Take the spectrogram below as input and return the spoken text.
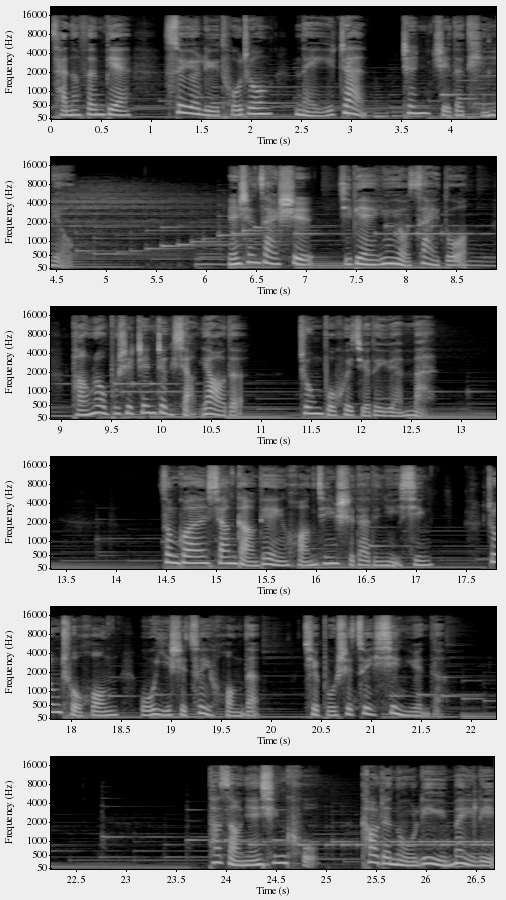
才能分辨岁月旅途中哪一站真值得停留。人生在世，即便拥有再多，倘若不是真正想要的，终不会觉得圆满。纵观香港电影黄金时代的女星，钟楚红无疑是最红的，却不是最幸运的。她早年辛苦，靠着努力与魅力，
